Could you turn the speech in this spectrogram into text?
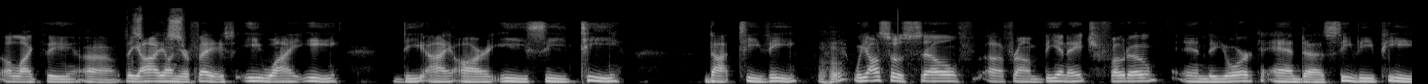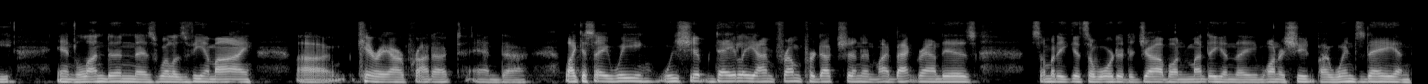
uh, like the uh, the eye on your face, E Y E D I R E C T dot TV. Mm-hmm. We also sell uh, from B&H Photo in New York and uh, CVP in London, as well as VMI uh, carry our product. And uh, like I say, we we ship daily. I'm from production, and my background is somebody gets awarded a job on Monday and they want to shoot by Wednesday, and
